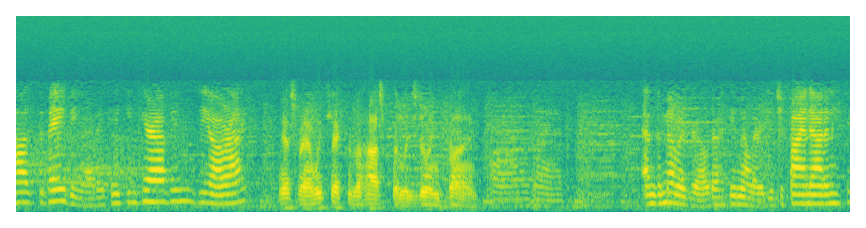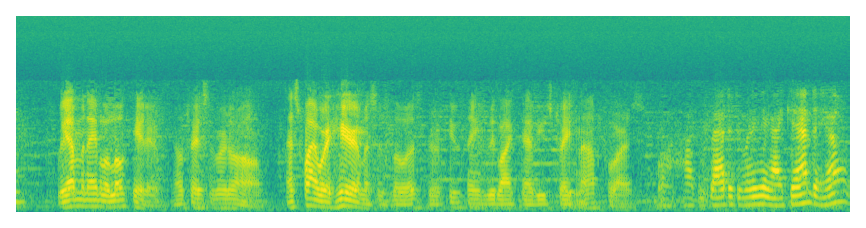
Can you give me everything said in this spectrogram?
How's the baby? Are they taking care of him? Is he all right? Yes, ma'am. We checked with the hospital. He's doing fine. Oh, I'm glad. And the Miller girl, Dorothy Miller, did you find out anything? We haven't been able to locate her. No trace of her at all. That's why we're here, Mrs. Lewis. There are a few things we'd like to have you straighten out for us. Well, I'll be glad to do anything I can to help.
